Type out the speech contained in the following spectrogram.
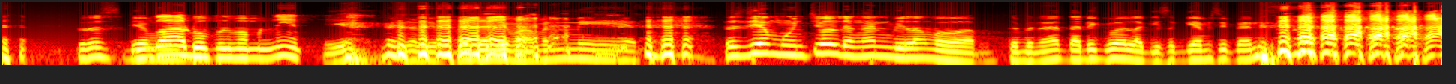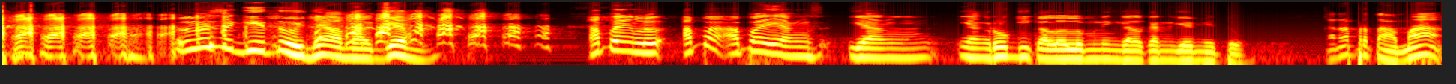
Terus dia Enggak 25 menit. Iya, beda lima, beda lima menit. Terus dia muncul dengan bilang bahwa sebenarnya tadi gue lagi segame sih pen. lu segitunya sama game. Apa yang lu apa apa yang yang yang rugi kalau lu meninggalkan game itu? Karena pertama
